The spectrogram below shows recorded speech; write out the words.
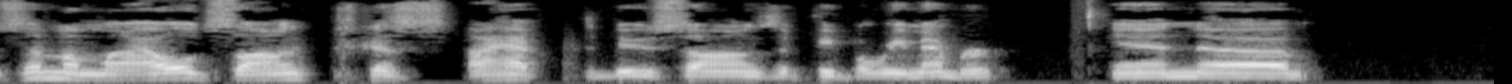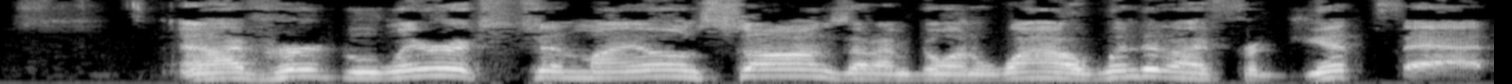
some of my old songs because I have to do songs that people remember, and uh, and I've heard lyrics in my own songs that I'm going, wow, when did I forget that?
